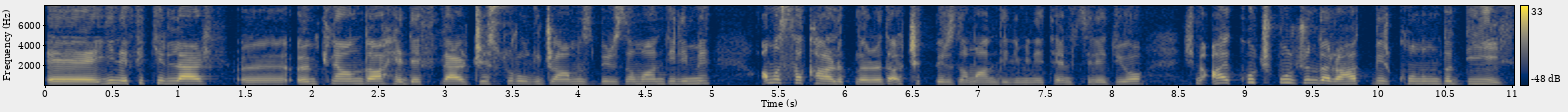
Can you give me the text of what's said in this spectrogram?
E, yine fikirler e, ön planda, hedefler, cesur olacağımız bir zaman dilimi. Ama sakarlıklara da açık bir zaman dilimini temsil ediyor. Şimdi Ay Koç burcunda rahat bir konumda değil.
